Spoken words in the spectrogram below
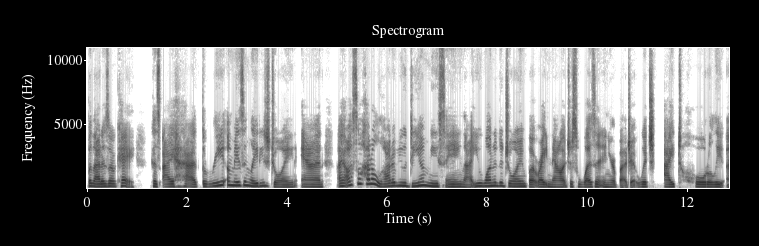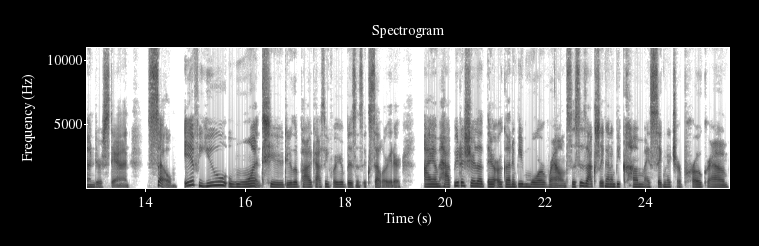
but that is okay because I had three amazing ladies join and I also had a lot of you DM me saying that you wanted to join, but right now it just wasn't in your budget, which I totally understand. So if you want to do the podcasting for your business accelerator, I am happy to share that there are going to be more rounds. This is actually going to become my signature program.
